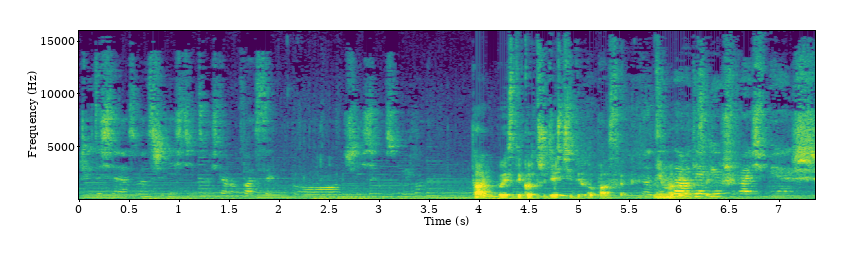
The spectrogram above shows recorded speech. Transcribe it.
Czyli to się nazywa 30 coś tam opasek po 30 osób? Tak, bo jest tylko 30 tych opasek. No Nie ma nawet więcej. jak już weźmiesz,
